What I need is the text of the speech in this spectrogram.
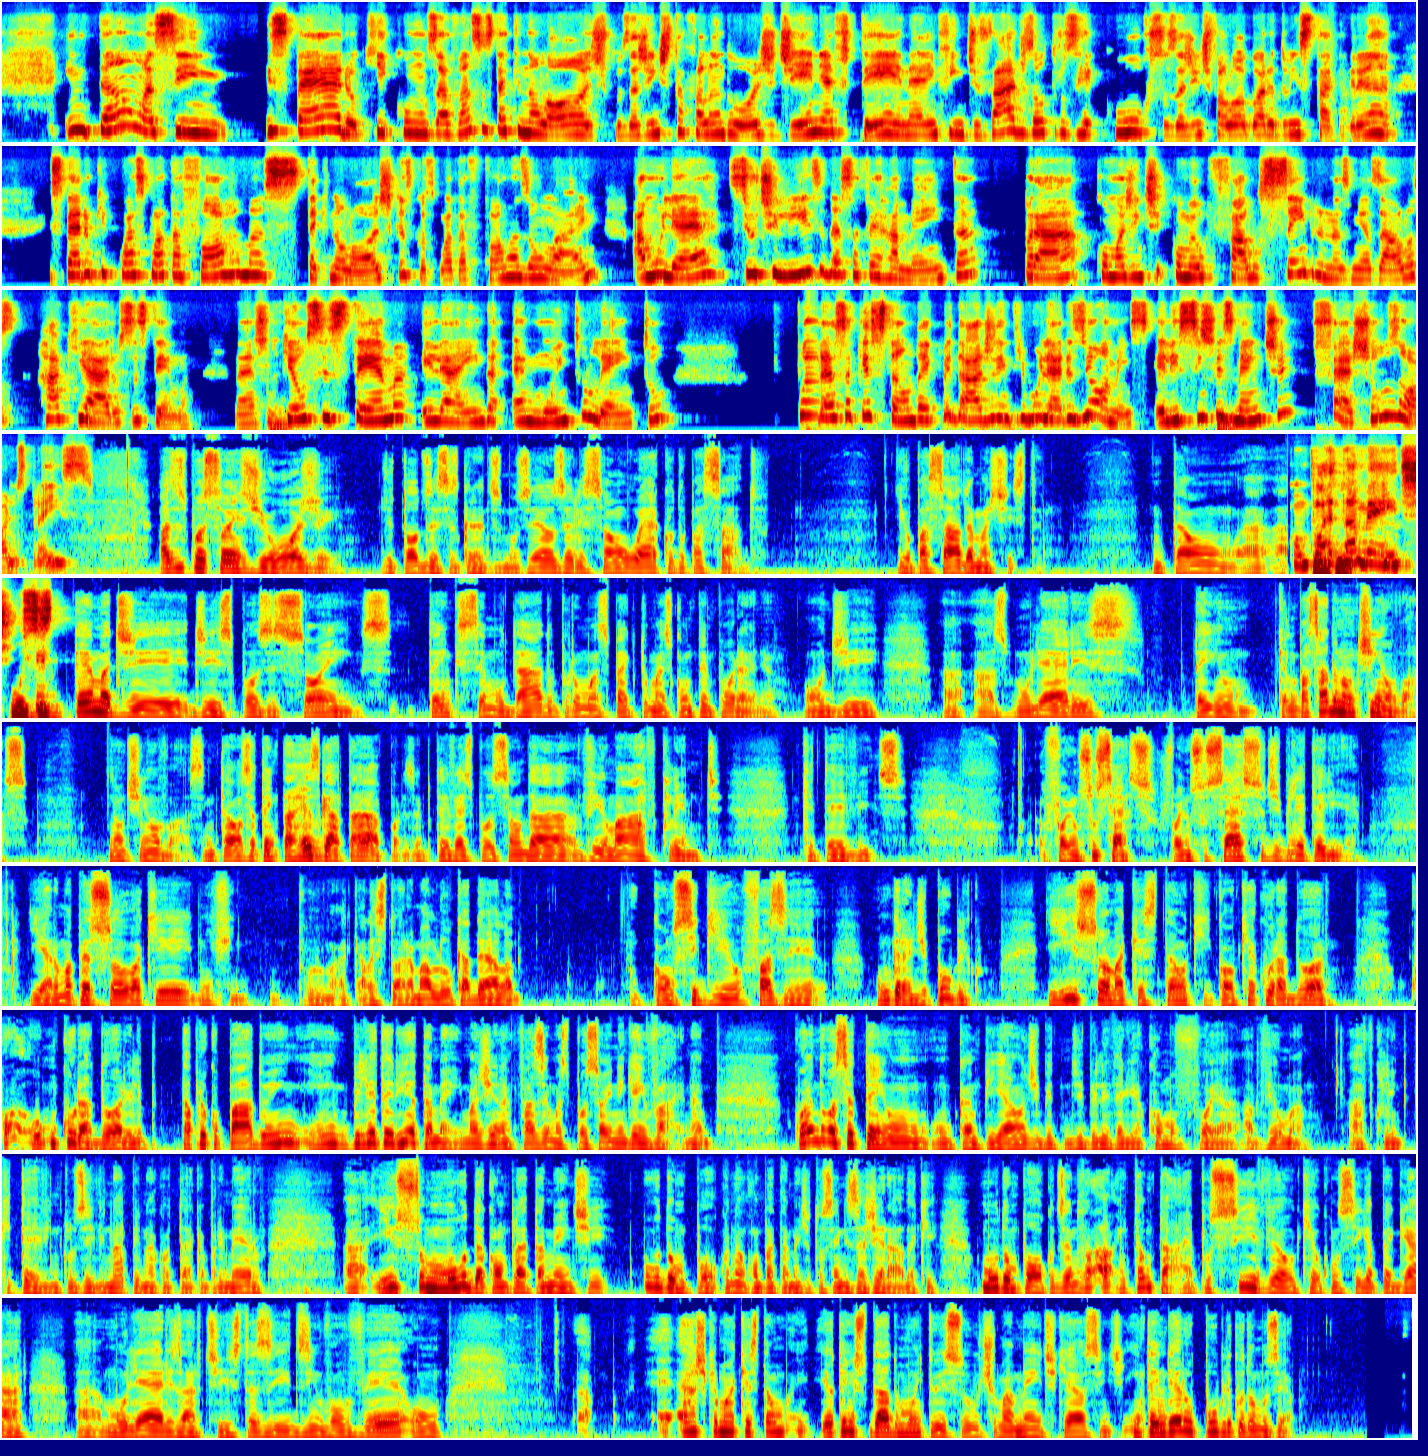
Então, assim, espero que com os avanços tecnológicos, a gente está falando hoje de NFT, né, enfim, de vários outros recursos, a gente falou agora do Instagram, espero que com as plataformas tecnológicas, com as plataformas online, a mulher se utilize dessa ferramenta para, como a gente, como eu falo sempre nas minhas aulas, hackear o sistema, né? Sim. Porque o sistema ele ainda é muito lento por essa questão da equidade entre mulheres e homens. Ele simplesmente Sim. fecha os olhos para isso. As exposições de hoje, de todos esses grandes museus, eles são o eco do passado. E o passado é machista. Então, a, a, completamente. O sistema de, de exposições tem que ser mudado para um aspecto mais contemporâneo, onde a, as mulheres têm um, que no passado não tinham voz não tinham voz. Então você tem que estar tá resgatar, por exemplo, teve a exposição da Vilma af Klimt, que teve isso. Foi um sucesso, foi um sucesso de bilheteria. E era uma pessoa que, enfim, por aquela história maluca dela, conseguiu fazer um grande público. E isso é uma questão que qualquer curador, um curador, ele está preocupado em, em bilheteria também. Imagina fazer uma exposição e ninguém vai, né? Quando você tem um, um campeão de, de, bilheteria, como foi a, a Vilma Afklint, que teve inclusive na Pinacoteca primeiro, uh, isso muda completamente muda um pouco, não completamente, estou sendo exagerado aqui, muda um pouco, dizendo, ah, então tá, é possível que eu consiga pegar uh, mulheres artistas e desenvolver um. Uh, acho que é uma questão, eu tenho estudado muito isso ultimamente, que é o seguinte, entender o público do museu.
